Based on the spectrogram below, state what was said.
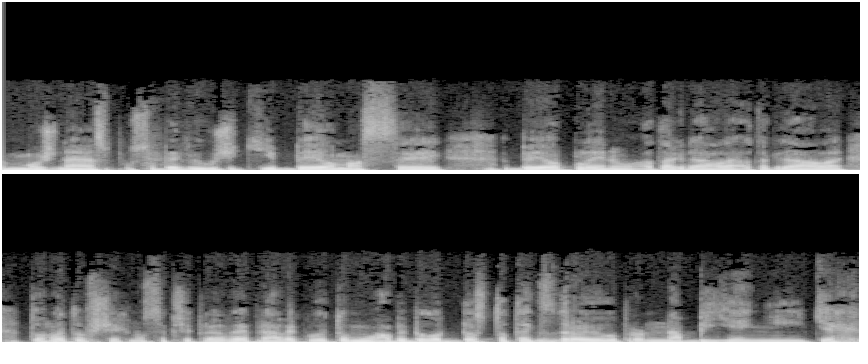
možné způsoby využití biomasy, bioplynu a tak dále a tak dále. Tohle to všechno se připravuje právě kvůli tomu, aby bylo dostatek zdrojů pro nabíjení těch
